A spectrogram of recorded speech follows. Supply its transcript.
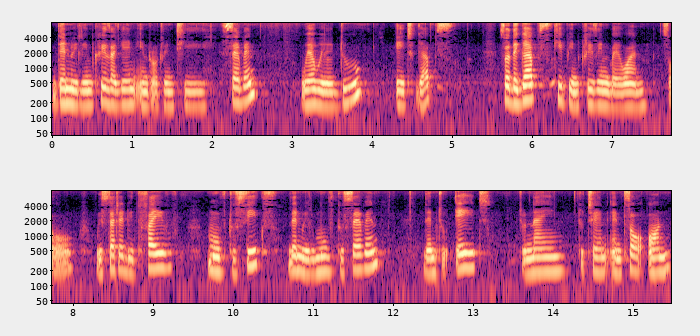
Then we'll increase again in row 27 where we'll do eight gaps. So the gaps keep increasing by one. So we started with five move to six then we'll move to seven then to eight to nine to ten and so on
